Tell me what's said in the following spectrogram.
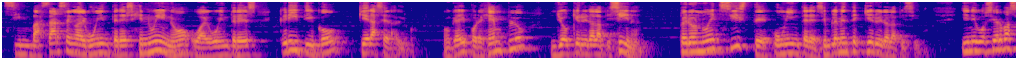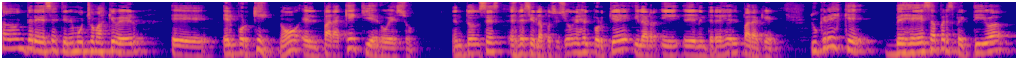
sin basarse en algún interés genuino o algún interés crítico, quiere hacer algo. ¿ok? Por ejemplo, yo quiero ir a la piscina pero no existe un interés, simplemente quiero ir a la piscina. Y negociar basado en intereses tiene mucho más que ver eh, el por qué, ¿no? El para qué quiero eso. Entonces, es decir, la posición es el por qué y, el interés es el para qué. ¿Tú crees que desde esa perspectiva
